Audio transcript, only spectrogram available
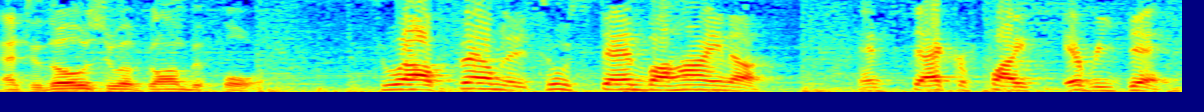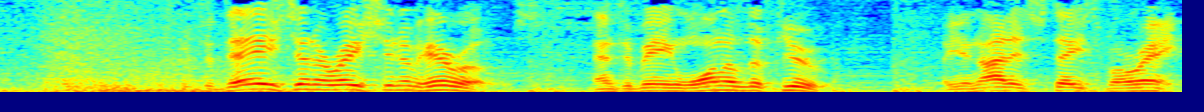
and to those who have gone before. To our families who stand behind us and sacrifice every day. To today's generation of heroes, and to being one of the few, a United States Marine.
